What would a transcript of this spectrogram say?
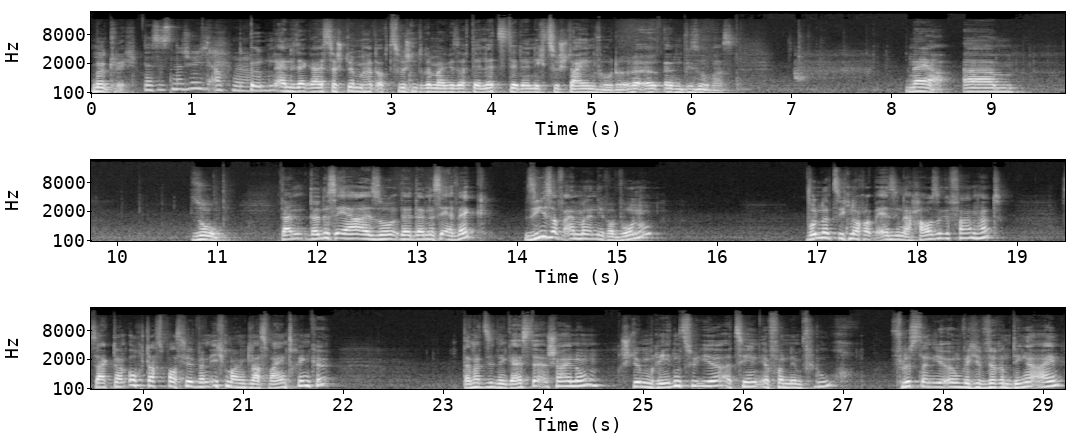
Möglich. Das ist natürlich auch eine. Irgendeine der Geisterstimmen hat auch zwischendrin mal gesagt, der Letzte, der nicht zu Stein wurde oder ir irgendwie sowas. Naja, ähm, so. Dann, dann ist er also, dann ist er weg. Sie ist auf einmal in ihrer Wohnung. Wundert sich noch, ob er sie nach Hause gefahren hat. Sagt dann, oh, das passiert, wenn ich mal ein Glas Wein trinke. Dann hat sie eine Geistererscheinung. Stimmen reden zu ihr, erzählen ihr von dem Fluch, flüstern ihr irgendwelche wirren Dinge ein.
